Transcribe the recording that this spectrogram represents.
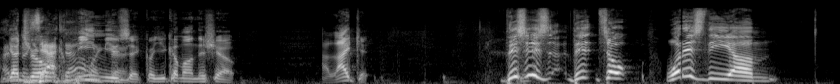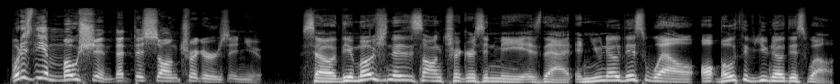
You I got didn't your own theme sound like that. music when you come on the show. I like it. This is this, so. What is the um, what is the emotion that this song triggers in you? So the emotion that this song triggers in me is that, and you know this well, all, both of you know this well.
